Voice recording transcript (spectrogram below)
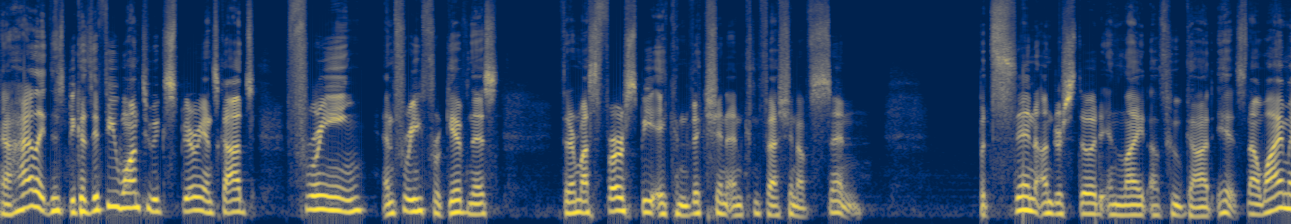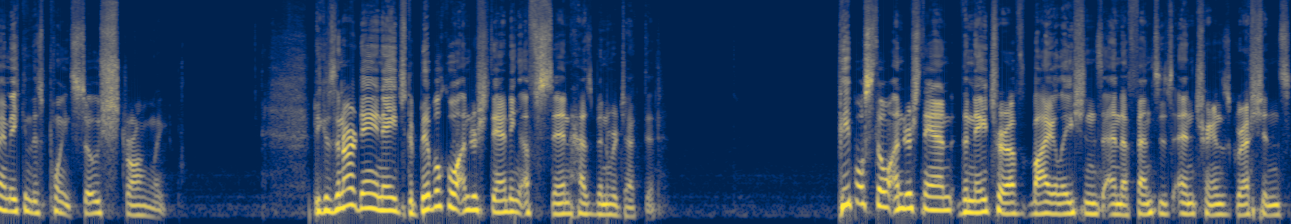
I highlight this because if you want to experience God's freeing and free forgiveness, there must first be a conviction and confession of sin. But sin understood in light of who God is. Now, why am I making this point so strongly? Because in our day and age, the biblical understanding of sin has been rejected. People still understand the nature of violations and offenses and transgressions.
